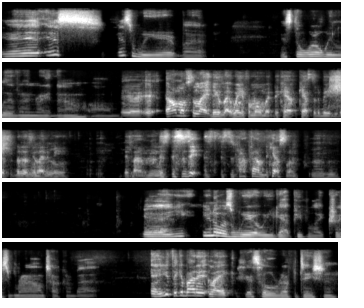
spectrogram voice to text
yeah, it- it's it's weird, but it's the world we live in right now. Um, Yeah, it, it almost seemed like they was like waiting for a moment to can- cancel DaBaby. That, that doesn't seem like to me. It's like hmm, this. This is it. This, this is the time to cancel him. Mhm. yeah, you, you know it's weird when you got people like Chris Brown talking about And you think about it, like his whole reputation.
